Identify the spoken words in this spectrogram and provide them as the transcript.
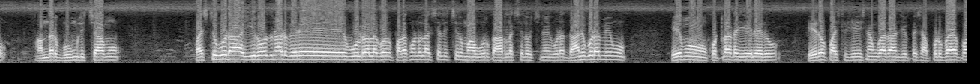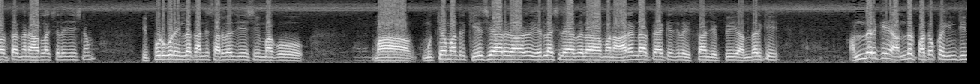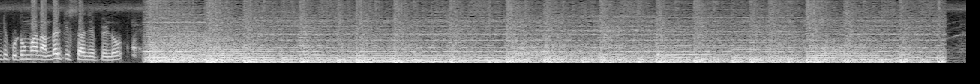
అందరు భూములు ఇచ్చాము. ఫస్ట్ కూడా ఈ రోజు నాడు వేరే ఊళ్ళకు పదకొండు లక్షలు ఇచ్చారు మా ఊరికి ఆరు లక్షలు వచ్చినాయి కూడా. దాన్ని కూడా మేము ఏమో కొట్లాట చేయలేదు. ఏదో ఫస్ట్ చేసినాం కదా అని చెప్పేసి అప్పుడు భయపడతాం కానీ ఆరు లక్షలే చేసినాం. ఇప్పుడు కూడా ఇళ్ళకి అన్ని సర్వేలు చేసి మాకు మా ముఖ్యమంత్రి కేసీఆర్ గారు ఏడు లక్షల యాభైల మన ఆర్ఎన్ఆర్ ప్యాకేజీలో ఇస్తా అని చెప్పి అందరికీ అందరికీ అందరు ప్రతి ఒక్క ఇంటింటి కుటుంబాన్ని అందరికీ ఇస్తా అని చెప్పిండు.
